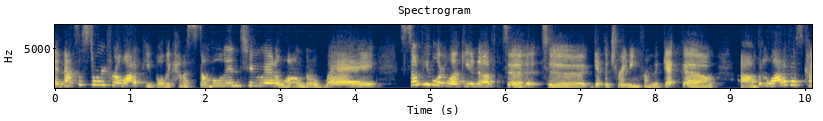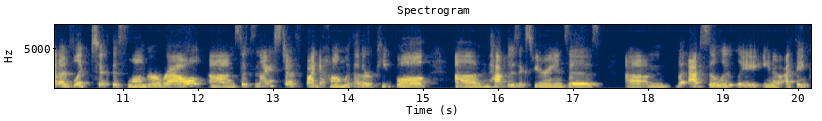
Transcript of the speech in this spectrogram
and that's a story for a lot of people. They kind of stumbled into it along the way. Some people are lucky enough to, to get the training from the get go. Um, but a lot of us kind of like took this longer route. Um, so it's nice to find a home with other people um, who have those experiences. Um, but absolutely, you know, I think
